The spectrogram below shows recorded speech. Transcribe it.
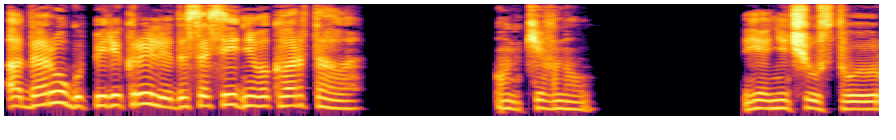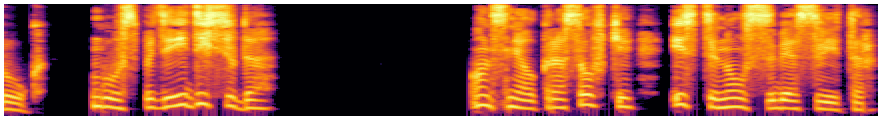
«А дорогу перекрыли до соседнего квартала». Он кивнул. «Я не чувствую рук». «Господи, иди сюда». Он снял кроссовки и стянул с себя свитер,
